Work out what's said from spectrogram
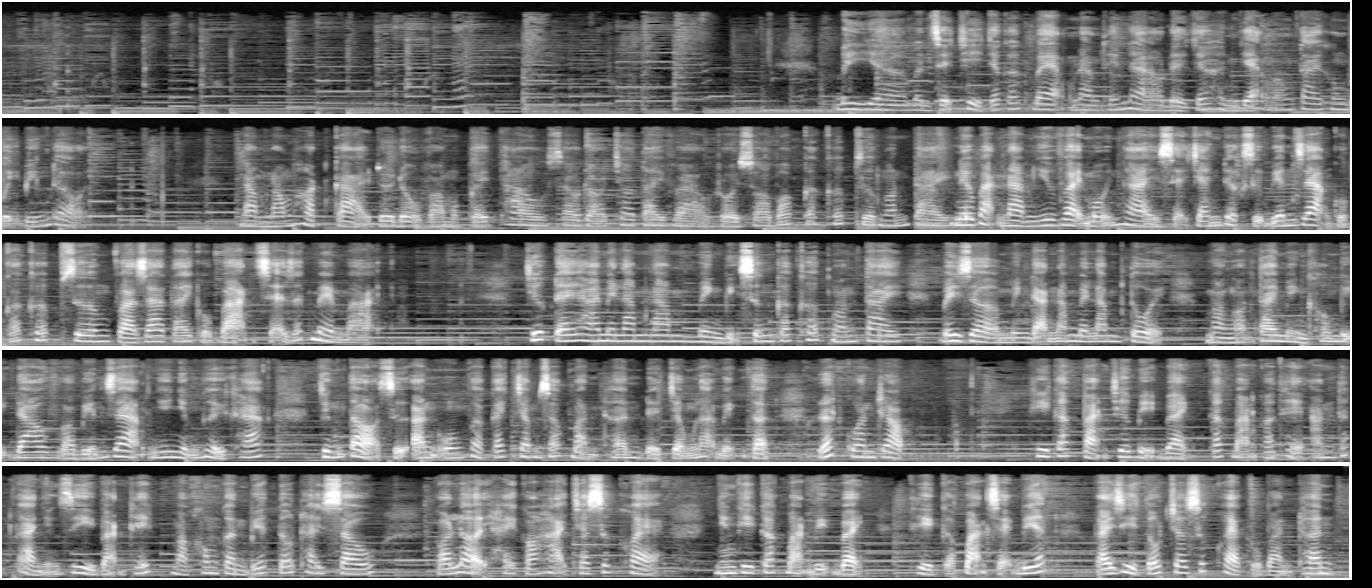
Bây giờ mình sẽ chỉ cho các bạn làm thế nào để cho hình dạng ngón tay không bị biến đổi. Nằm nóng hạt cải rồi đổ vào một cái thau, sau đó cho tay vào rồi xoa bóp các khớp xương ngón tay. Nếu bạn làm như vậy mỗi ngày sẽ tránh được sự biến dạng của các khớp xương và da tay của bạn sẽ rất mềm mại. Trước đây 25 năm mình bị sưng các khớp ngón tay, bây giờ mình đã 55 tuổi mà ngón tay mình không bị đau và biến dạng như những người khác, chứng tỏ sự ăn uống và cách chăm sóc bản thân để chống lại bệnh tật rất quan trọng khi các bạn chưa bị bệnh, các bạn có thể ăn tất cả những gì bạn thích mà không cần biết tốt hay xấu, có lợi hay có hại cho sức khỏe. Nhưng khi các bạn bị bệnh thì các bạn sẽ biết cái gì tốt cho sức khỏe của bản thân.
